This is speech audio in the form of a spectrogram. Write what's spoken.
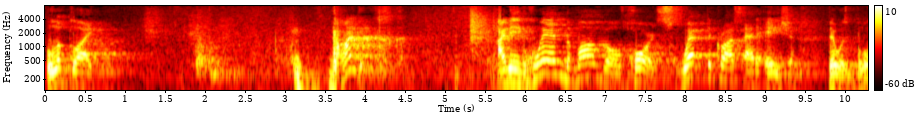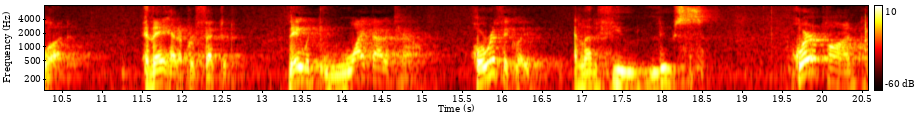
look like Gandhi. I mean, when the Mongol hordes swept across out of Asia, there was blood. And they had it perfected. They would wipe out a town horrifically and let a few loose. Whereupon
